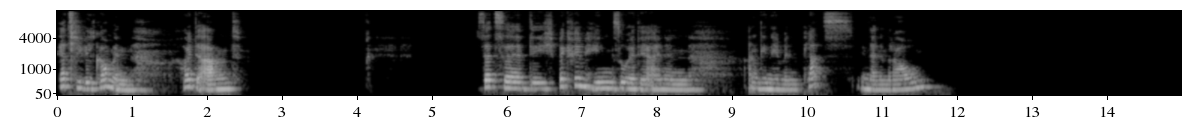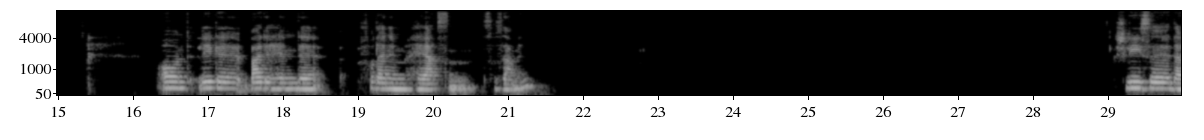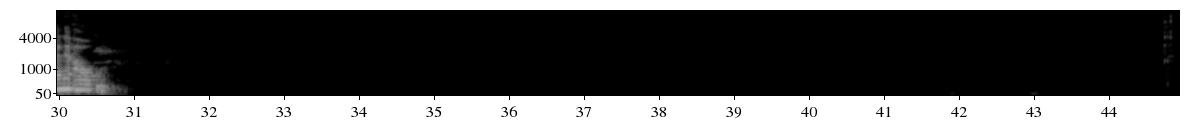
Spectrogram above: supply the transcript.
Herzlich willkommen heute Abend. Setze dich bequem hin, suche dir einen angenehmen Platz in deinem Raum und lege beide Hände vor deinem Herzen zusammen. Schließe deine Augen.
